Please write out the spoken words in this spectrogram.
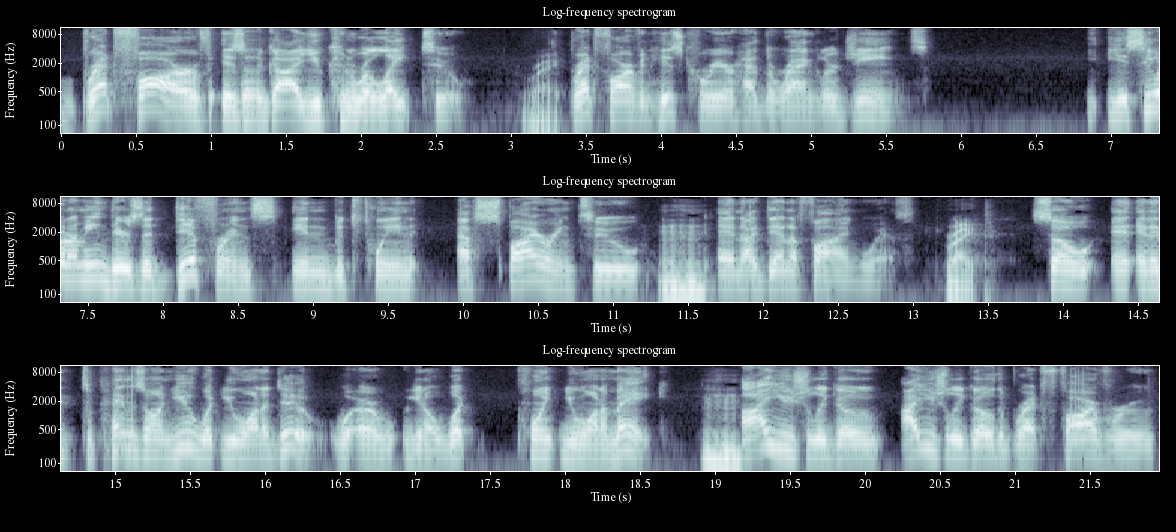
Brett Favre is a guy you can relate to. Right. Brett Favre in his career had the Wrangler jeans. You see what I mean? There's a difference in between aspiring to hmm and identifying with. Right. So, and, and it depends on you what you want to do, or you know what point you want to make. Mhm. I usually go. I usually go the Brett Favre route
